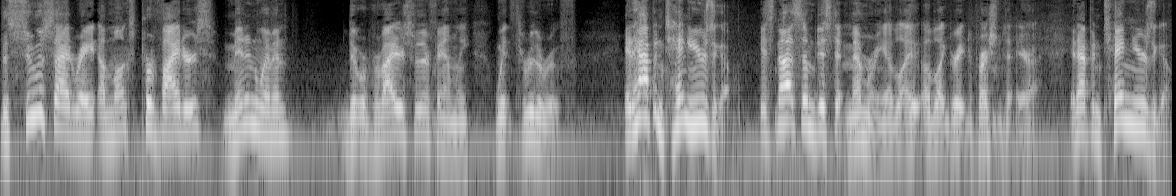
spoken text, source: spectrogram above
the suicide rate amongst providers, men and women that were providers for their family, went through the roof. It happened 10 years ago. It's not some distant memory of like, of like Great Depression era. It happened 10 years ago.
